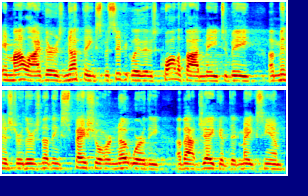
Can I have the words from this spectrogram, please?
in my life, there is nothing specifically that has qualified me to be a minister. There's nothing special or noteworthy about Jacob that makes him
